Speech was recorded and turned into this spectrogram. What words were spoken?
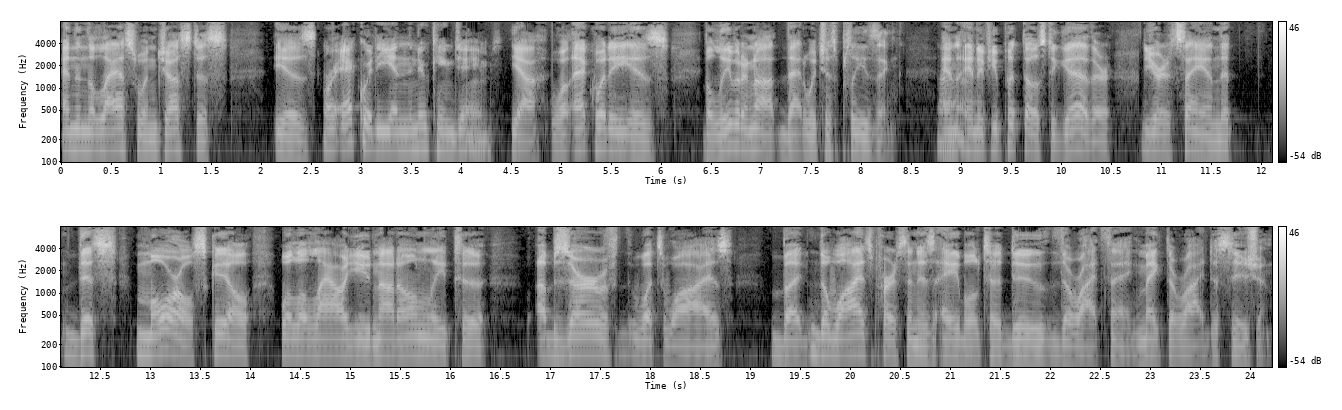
And then the last one, justice, is Or equity in the New King James. yeah. Well, equity is, believe it or not, that which is pleasing. And ah. and if you put those together, you're saying that this moral skill will allow you not only to observe what's wise, but the wise person is able to do the right thing, make the right decision.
